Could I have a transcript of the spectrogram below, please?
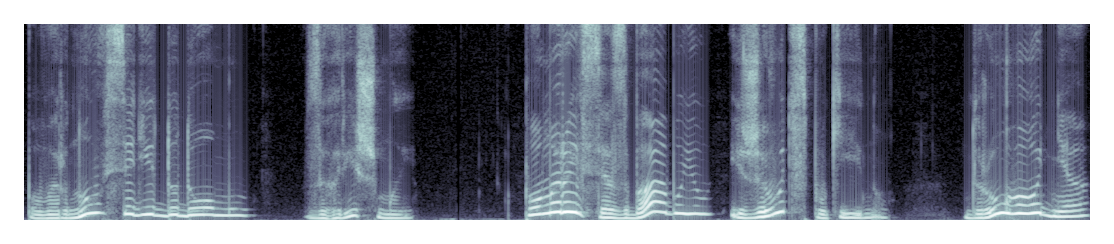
Повернувся дід додому з грішми. Помирився з бабою і живуть спокійно. Другого дня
